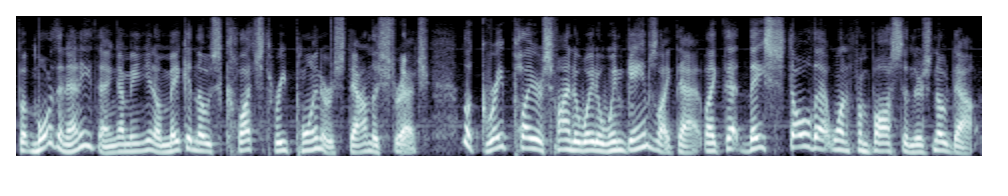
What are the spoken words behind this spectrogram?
But more than anything, I mean, you know, making those clutch three pointers down the stretch. Yep. Look, great players find a way to win games like that. Like that, they stole that one from Boston. There's no doubt.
